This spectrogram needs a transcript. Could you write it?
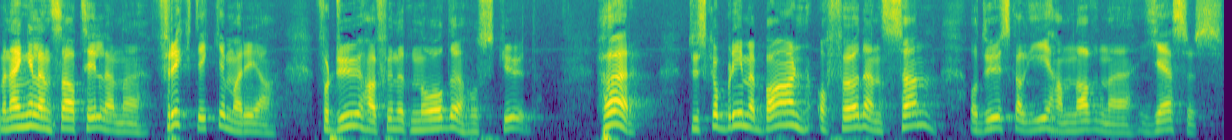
Men engelen sa til henne, 'Frykt ikke, Maria, for du har funnet nåde hos Gud.' 'Hør, du skal bli med barn og føde en sønn, og du skal gi ham navnet Jesus.'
